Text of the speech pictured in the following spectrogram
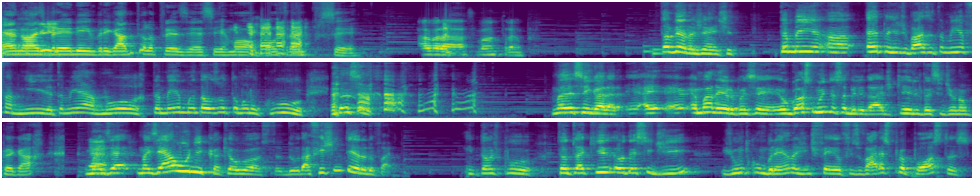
É nóis, Breninho. Obrigado pela presença, irmão. Bom trampo pra você. Abraço, bom trampo. Tá vendo, gente? Também a RPG de base também é família, também é amor, também é mandar os outros tomar no cu. Então, assim, Mas assim, galera, é, é- é maneiro, pensei, eu gosto muito dessa habilidade que ele decidiu não pegar, mas é, mas é a única que eu gosto, do- da ficha inteira do Fight. Então, tipo, tanto é que eu decidi, junto com o Breno, a gente fez, eu fiz várias propostas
